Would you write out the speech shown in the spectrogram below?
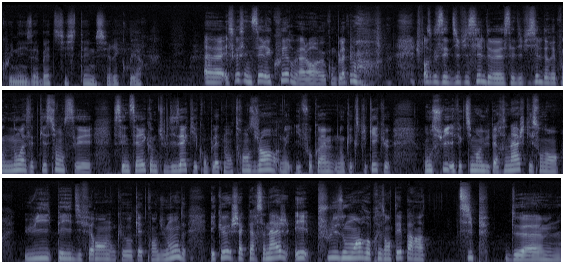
Queen Elizabeth si c'était une série queer. Euh, Est-ce que c'est une série queer? Mais alors euh, complètement. je pense que c'est difficile de c'est difficile de répondre non à cette question. C'est c'est une série comme tu le disais qui est complètement transgenre. Il faut quand même donc expliquer que on suit effectivement huit personnages qui sont dans huit pays différents donc euh, aux quatre coins du monde et que chaque personnage est plus ou moins représenté par un type de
